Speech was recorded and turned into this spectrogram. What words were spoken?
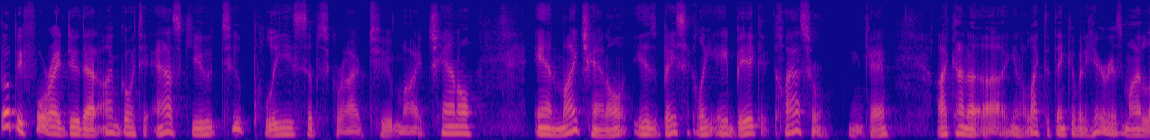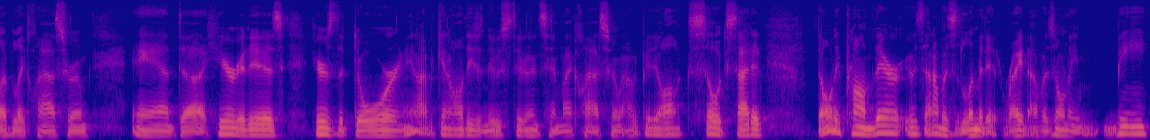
But before I do that, I'm going to ask you to please subscribe to my channel. And my channel is basically a big classroom. Okay. I kind of, uh, you know, like to think of it. Here is my lovely classroom, and uh, here it is. Here's the door, and you know, I would get all these new students in my classroom. I would be all so excited. The only problem there is that I was limited, right? I was only me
